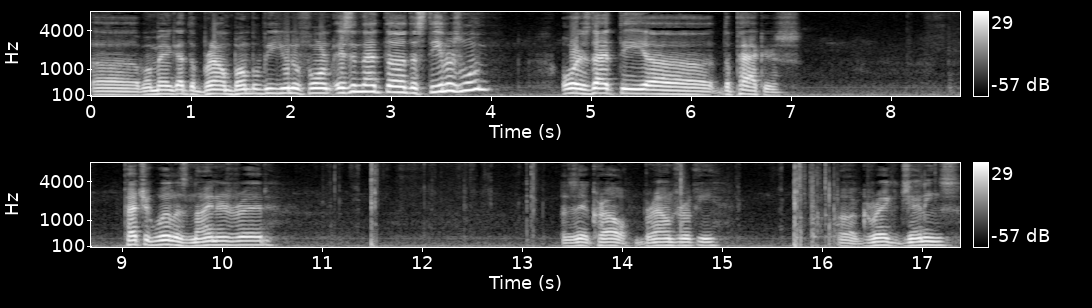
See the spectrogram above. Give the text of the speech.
Uh, my man got the brown Bumblebee uniform. Isn't that the the Steelers one, or is that the uh, the Packers? Patrick Willis Niners red. Isaiah Crowell, Browns rookie. Uh, Greg Jennings,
